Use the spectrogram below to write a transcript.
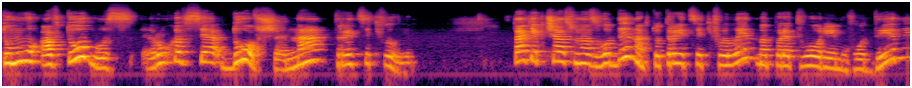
Тому автобус рухався довше на 30 хвилин. Так як час у нас в годинах, то 30 хвилин ми перетворюємо в години.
